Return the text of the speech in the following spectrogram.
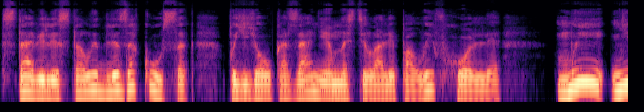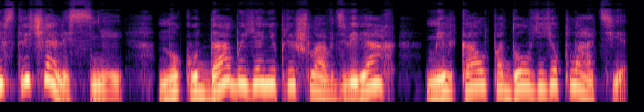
ставили столы для закусок, по ее указаниям настилали полы в холле. Мы не встречались с ней, но куда бы я ни пришла в дверях, мелькал подол ее платья,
